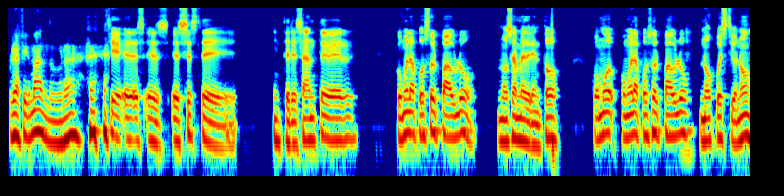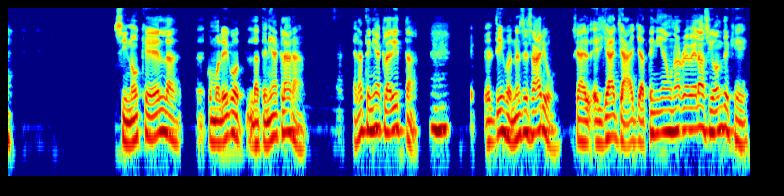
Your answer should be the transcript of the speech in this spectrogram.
reafirmando, ¿verdad? Sí, es, es, es este, interesante ver cómo el apóstol Pablo no se amedrentó, cómo, cómo el apóstol Pablo no cuestionó, sino que él, la, eh, como le digo, la tenía clara. Él la tenía clarita. Él dijo, es necesario. O sea, él, ya, ya, ya tenía una revelación de, que,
